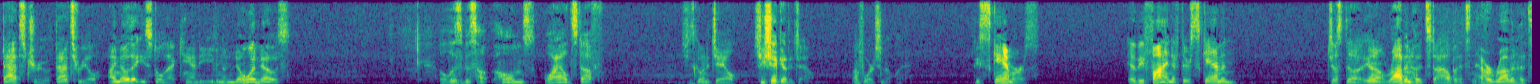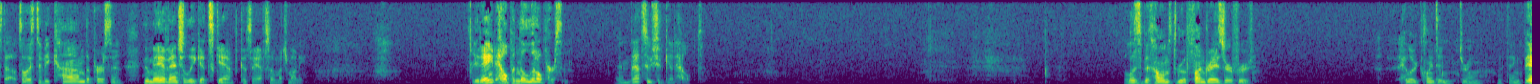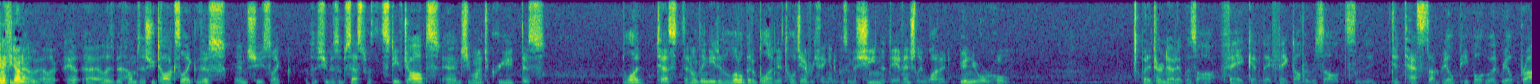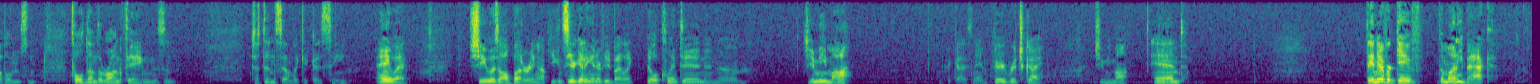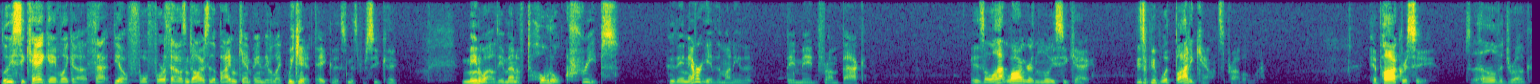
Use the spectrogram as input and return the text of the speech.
That's true. That's real. I know that you stole that candy, even though no one knows. Elizabeth Holmes, wild stuff. She's going to jail. She should go to jail, unfortunately. These scammers, it would be fine if they're scamming just uh, you know Robin Hood style, but it's never Robin Hood style. It's always to become the person who may eventually get scammed because they have so much money. It ain't helping the little person. And that's who should get helped. Elizabeth Holmes threw a fundraiser for Hillary Clinton during the thing. And if you don't know who uh, Elizabeth Holmes is, she talks like this, and she's like, she was obsessed with Steve Jobs, and she wanted to create this blood test that only needed a little bit of blood and it told you everything, and it was a machine that they eventually wanted in your home. But it turned out it was all fake, and they faked all the results, and they did tests on real people who had real problems and told them the wrong things, and just didn't sound like a good scene. Anyway, she was all buttering up. You can see her getting interviewed by like Bill Clinton and um, Jimmy Ma. That guy's name, very rich guy, Jimmy Ma, and they never gave the money back. Louis C.K. gave like a th- you know four thousand dollars to the Biden campaign. They were like, "We can't take this, Mister C.K." Meanwhile, the amount of total creeps who they never gave the money that they made from back is a lot longer than Louis C.K. These are people with body counts, probably. Hypocrisy. It's a hell of a drug.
